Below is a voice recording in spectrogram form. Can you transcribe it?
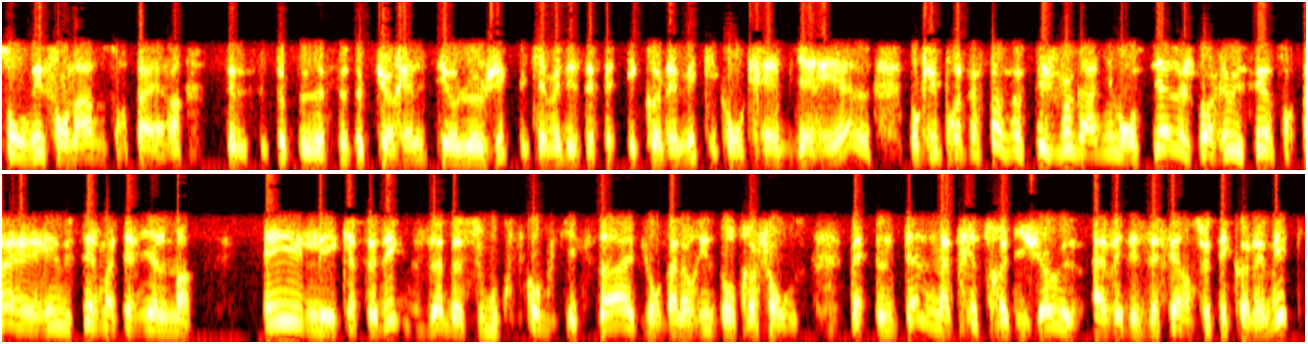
sauver son âme sur Terre. Hein. C'est toute une espèce de querelle théologique, mais qui avait des effets économiques et concrets bien réels. Donc les protestants si je veux gagner mon ciel, je dois réussir sur Terre et réussir matériellement. Et les catholiques disaient, ben, c'est beaucoup plus compliqué que ça, et puis on valorise d'autres choses. Ben, une telle matrice religieuse avait des effets ensuite économiques.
